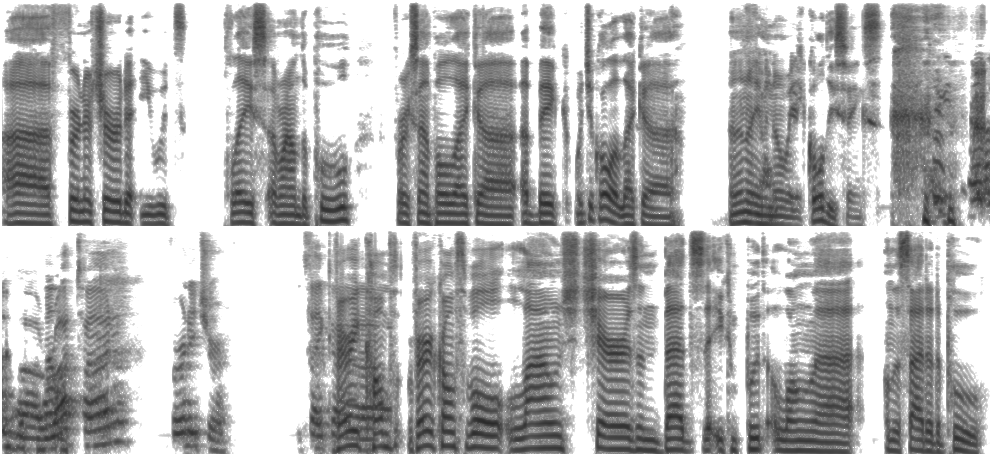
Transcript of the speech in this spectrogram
uh, furniture that you would place around the pool. For example, like a, uh, a big, what do you call it? Like a, I don't even know what you call these things. uh, rattan furniture. It's like very uh, com- very comfortable lounge chairs and beds that you can put along uh, on the side of the pool.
